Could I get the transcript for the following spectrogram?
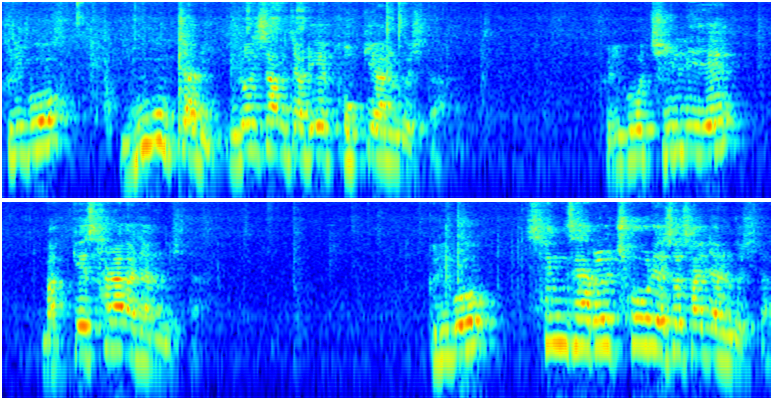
그리고 무국자리, 이런 쌍자리에 복귀하는 것이다. 그리고 진리에 맞게 살아가자는 것이다. 그리고 생사를 초월해서 살자는 것이다.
